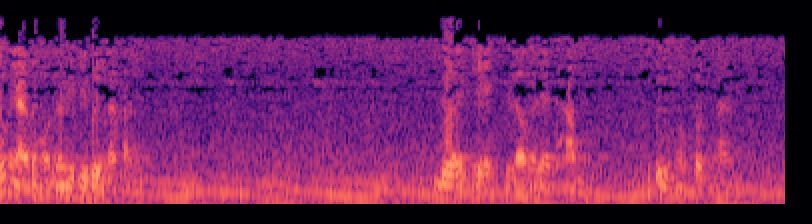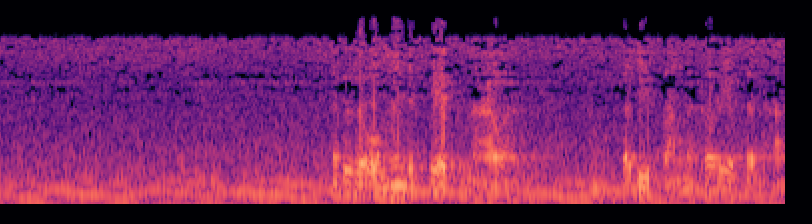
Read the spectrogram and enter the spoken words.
ทุกอย่างทั้งหมดเรื่องที่พึ่งแล้วครับนี้ด้วยเหตุที่เราไม่ได้ทำพึ่งของกฎหมายพระพุทธองค์นั้นจะเทศนาว่า ปฏิฟังนะเขาเรียนสถาน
